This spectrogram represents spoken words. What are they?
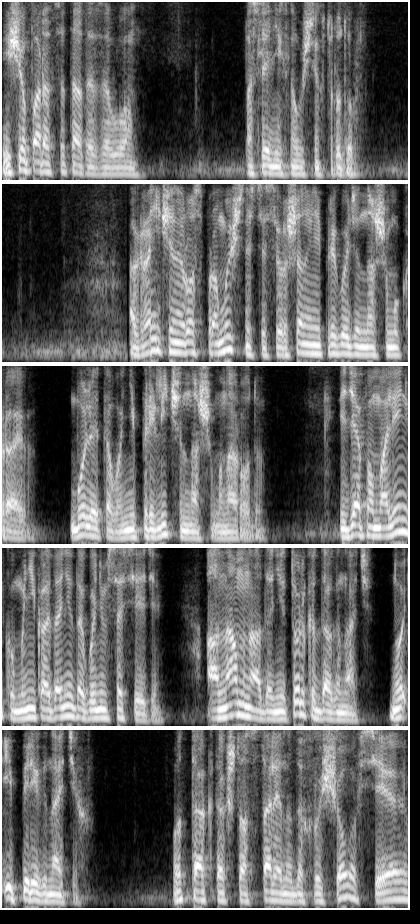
Еще пара цитат из его последних научных трудов. Ограниченный рост промышленности совершенно непригоден нашему краю. Более того, неприличен нашему народу. Идя помаленьку, мы никогда не догоним соседей. А нам надо не только догнать, но и перегнать их. Вот так. Так что от Сталина до Хрущева все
